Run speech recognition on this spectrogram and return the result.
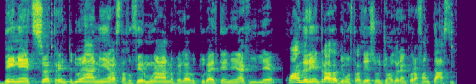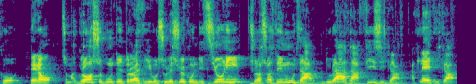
dei Nets, 32 anni, era stato fermo un anno per la rottura del tendine d'Achille. Quando è rientrato ha dimostrato di essere un giocatore ancora fantastico, però insomma grosso punto interrogativo sulle sue condizioni, sulla sua tenuta, durata fisica, atletica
